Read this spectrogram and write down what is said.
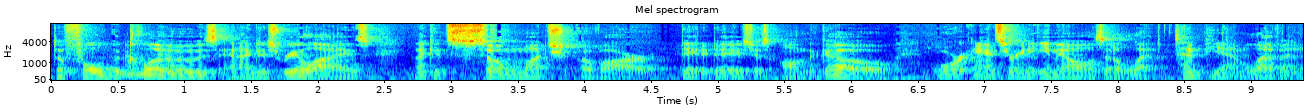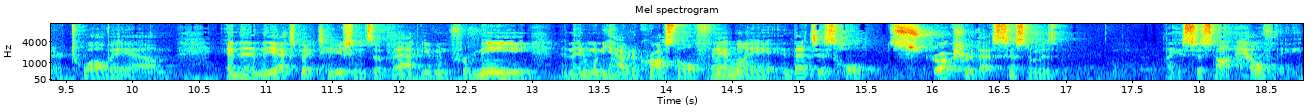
to fold the mm-hmm. clothes and I just realized like it's so much of our day to day is just on the go or answering emails at 10 p.m., 11 or 12 a.m. And then the expectations of that, even for me, and then when you have it across the whole family, and that just whole structure, that system is like it's just not healthy.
